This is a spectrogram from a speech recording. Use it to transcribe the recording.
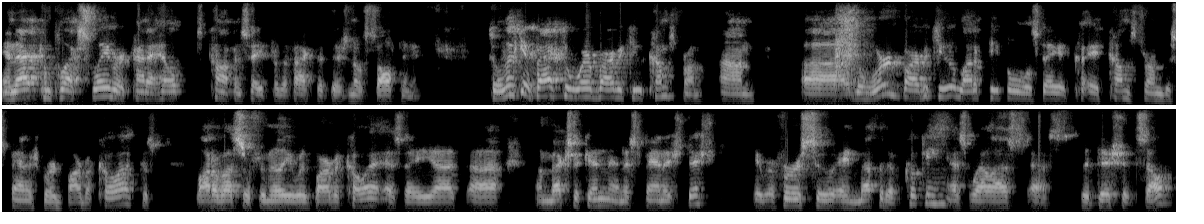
And that complex flavor kind of helps compensate for the fact that there's no salt in it. So let's get back to where barbecue comes from. Um, uh, the word barbecue, a lot of people will say it, it comes from the Spanish word barbacoa because a lot of us are familiar with barbacoa as a, uh, uh, a Mexican and a Spanish dish. It refers to a method of cooking as well as, as the dish itself.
